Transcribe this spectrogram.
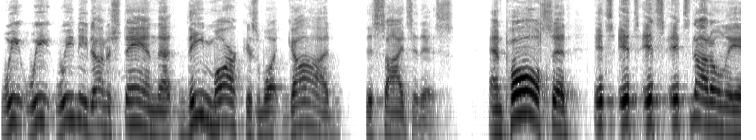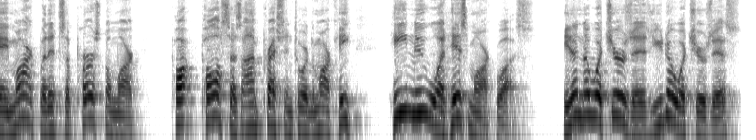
We, we, we need to understand that the mark is what God decides it is. And Paul said it's, it's, it's, it's not only a mark, but it's a personal mark. Paul, Paul says, I'm pressing toward the mark. He, he knew what his mark was. He doesn't know what yours is. You know what yours is.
